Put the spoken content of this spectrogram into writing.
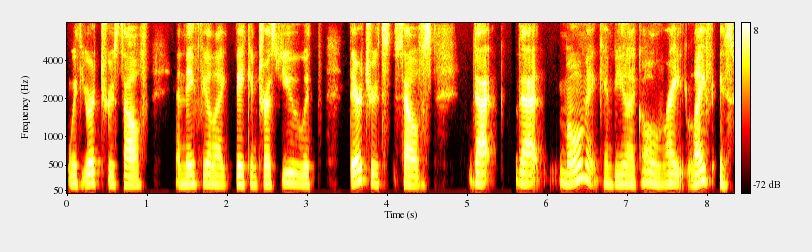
with your true self and they feel like they can trust you with their truth selves, that that moment can be like, oh, right, life is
